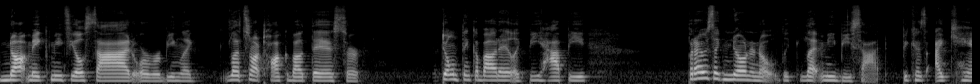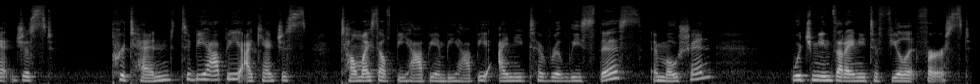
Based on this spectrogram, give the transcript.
not make me feel sad or were being like, let's not talk about this or don't think about it, like be happy. But I was like, no, no, no, like let me be sad because I can't just pretend to be happy. I can't just tell myself be happy and be happy. I need to release this emotion, which means that I need to feel it first.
